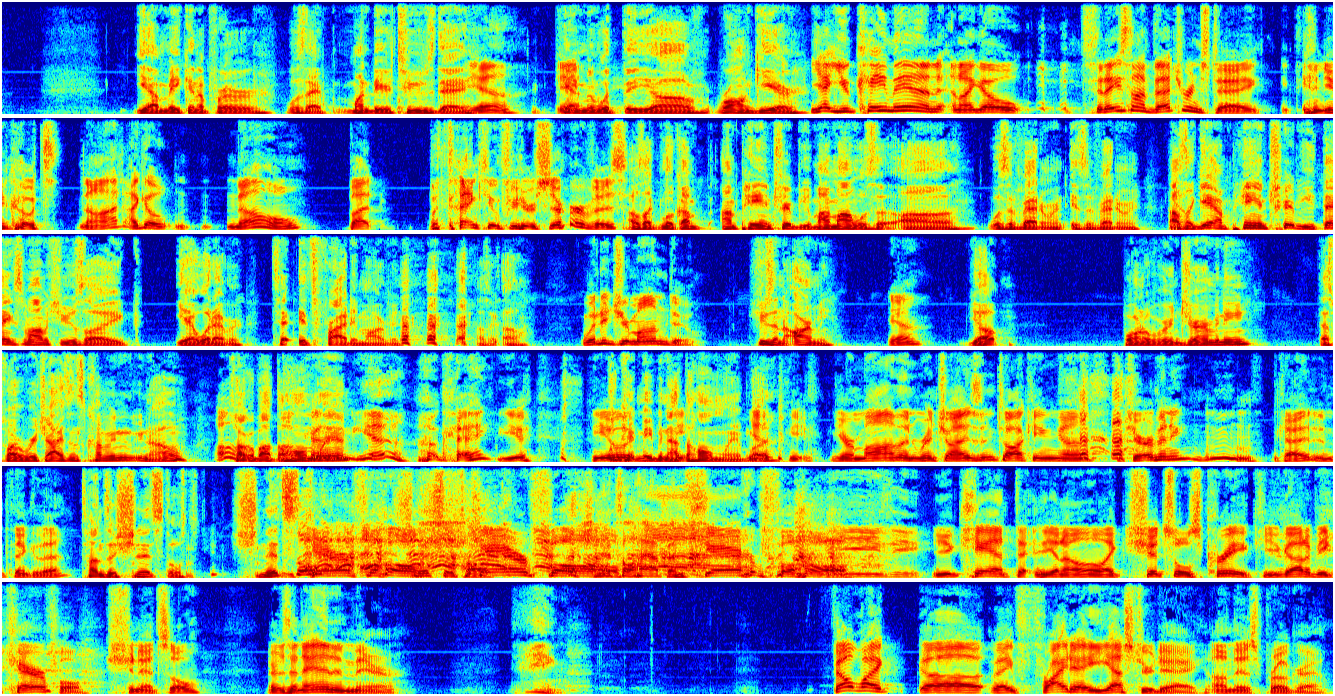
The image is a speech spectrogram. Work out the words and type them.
Yeah, I'm making up for what was that Monday or Tuesday? Yeah, Came yeah. in with the uh, wrong gear. Yeah, you came in and I go, today's not Veterans Day, and you go, it's not. I go, no, but but thank you for your service. I was like, look, I'm I'm paying tribute. My mom was a uh, was a veteran, is a veteran. I was like, yeah, I'm paying tribute. Thanks, mom. She was like, yeah, whatever. T- it's Friday, Marvin. I was like, oh, What did your mom do? she was in the army. Yeah. Yup. Born over in Germany. That's why Rich Eisen's coming. You know, talk about the Oh, okay. homeland. Yeah. Okay. You. you Okay, maybe not the homeland, but- yeah, your mom and Rich Eisen talking uh, Germany. Hmm. Okay, I didn't think of that. Tons of schnitzel. Schnitzel. Careful. Schnitzel talk. Careful. Schnitzel happens. Careful. Easy. You can't, you know, like Schnitzel's Creek. You got to be careful, Schnitzel. There's an N in there. Dang. Felt like uh, a Friday yesterday on this program.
